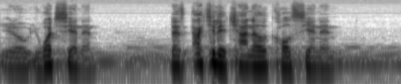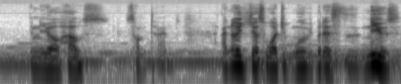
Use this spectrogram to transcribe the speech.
you know, you watch CNN, there's actually a channel called CNN in your house sometimes. I know you just watch a movie, but it's news.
